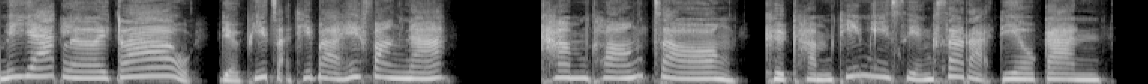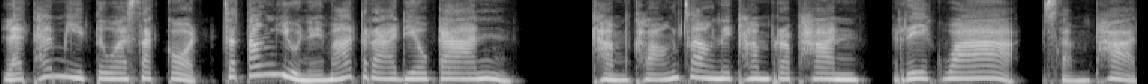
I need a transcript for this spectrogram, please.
ไม่ยากเลยกล้าว เดี๋ยวพี่จะอธิบายให้ฟังนะคำคล้องจอง คือคำที่มีเสียงสระเดียวกัน และถ้ามีตัวสะกดจะต้องอยู่ในมาตราเดียวกันคำคล้องจองในคำประพันธ์ เรียกว่า สัมผัส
